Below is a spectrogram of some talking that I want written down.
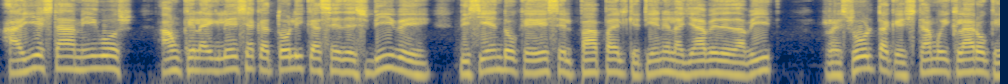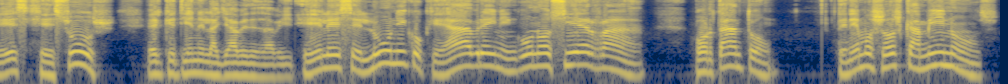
Ahí está amigos, aunque la iglesia católica se desvive diciendo que es el Papa el que tiene la llave de David, resulta que está muy claro que es Jesús el que tiene la llave de David. Él es el único que abre y ninguno cierra. Por tanto, tenemos dos caminos.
